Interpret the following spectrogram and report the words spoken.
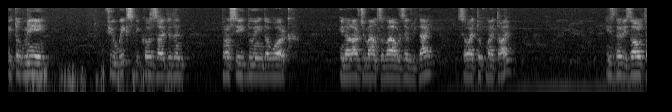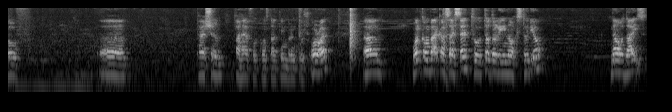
it took me few weeks because I didn't proceed doing the work in a large amounts of hours every day. So I took my time. It's the result of uh, passion I have for Constantin Brâncuși. Alright, um, welcome back as I said to Totally Inox Studio. Nowadays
